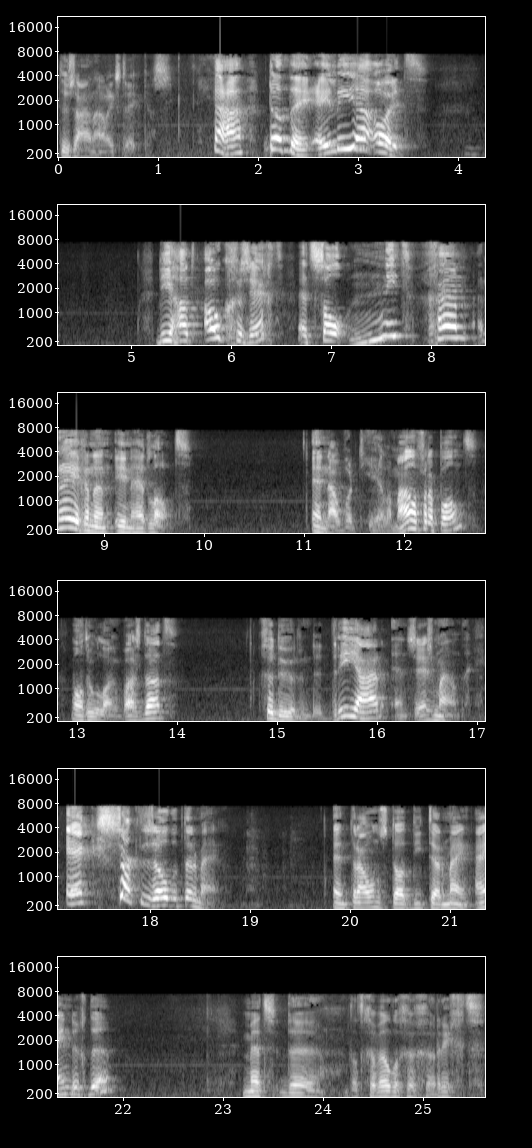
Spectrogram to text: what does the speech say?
tussen aanhalingstekens. Ja, dat deed Elia ooit. Die had ook gezegd: het zal niet gaan regenen in het land. En nou wordt hij helemaal frappant, want hoe lang was dat? Gedurende drie jaar en zes maanden. Exact dezelfde termijn. En trouwens, dat die termijn eindigde met de, dat geweldige gericht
